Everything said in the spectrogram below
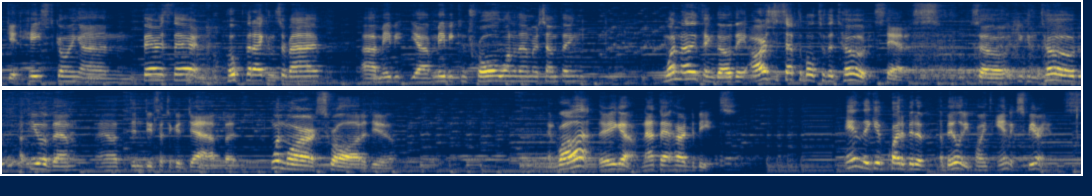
get haste going on Faris there and hope that I can survive. Uh, maybe, yeah, maybe control one of them or something. One other thing, though, they are susceptible to the toad status. So if you can toad a few of them, well, didn't do such a good job, but one more scroll ought to do. And voila, there you go. Not that hard to beat. And they give quite a bit of ability points and experience.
